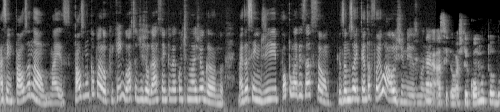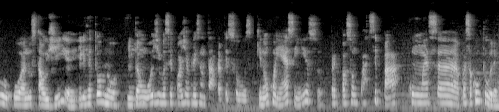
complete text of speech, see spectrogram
Assim, pausa não, mas pausa nunca parou, porque quem gosta de jogar sempre vai continuar jogando. Mas assim, de popularização, que os anos 80 foi o auge mesmo, né? É, assim, eu acho que como todo a nostalgia, ele retornou. Então hoje você pode apresentar para pessoas que não conhecem isso, para que possam participar com essa, com essa cultura.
